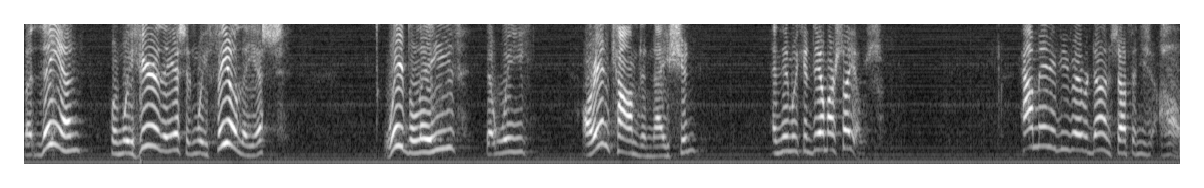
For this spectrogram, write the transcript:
But then, when we hear this and we feel this, we believe that we are in condemnation and then we condemn ourselves. How many of you have ever done something you say, oh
